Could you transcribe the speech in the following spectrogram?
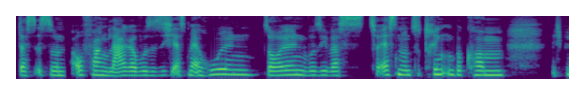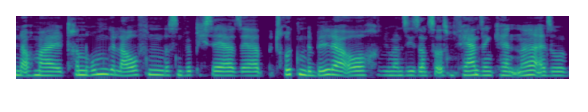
Das ist so ein Auffanglager, wo sie sich erstmal erholen sollen, wo sie was zu essen und zu trinken bekommen. Ich bin auch mal drin rumgelaufen. Das sind wirklich sehr, sehr bedrückende Bilder auch, wie man sie sonst aus dem Fernsehen kennt. Ne? Also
